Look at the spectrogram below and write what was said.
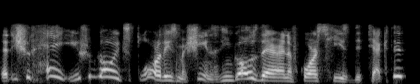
that he should, hey, you should go explore these machines. And he goes there, and of course, he's detected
